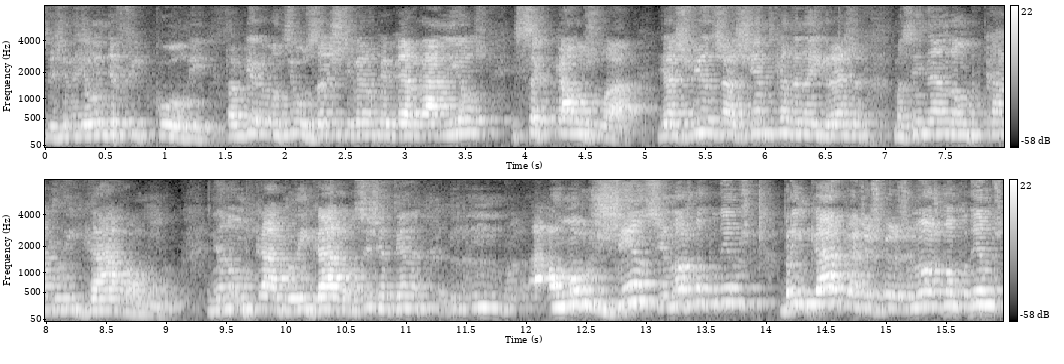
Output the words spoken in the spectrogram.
Ou seja, ele ainda ficou ali. Sabe o que é que aconteceu? Os anjos tiveram que agarrar neles e sacá-los lá. E às vezes há gente que anda na igreja, mas ainda anda um bocado ligado ao mundo ainda anda um bocado ligada. Vocês entendem? Há uma urgência. Nós não podemos brincar com estas coisas. Nós não podemos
